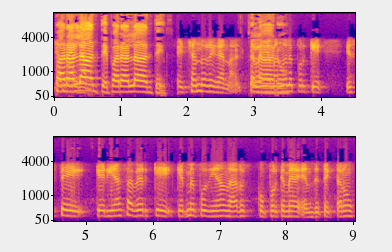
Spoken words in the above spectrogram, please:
Para adelante, para adelante. Echándole ganas. Claro. llamándole porque este quería saber qué, qué me podían dar porque me detectaron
